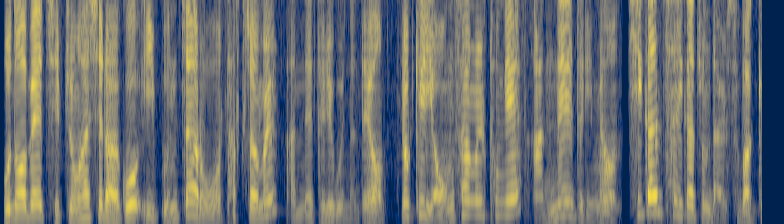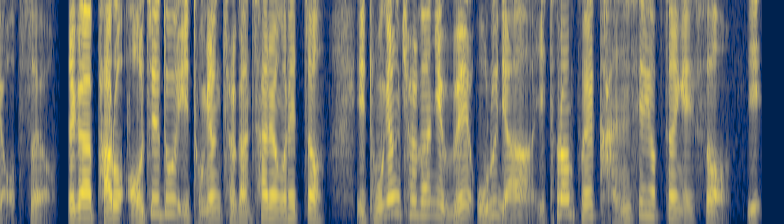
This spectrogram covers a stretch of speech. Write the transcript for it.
본업에 집중하시라고 이 문자로 타점을 안내 드리고 있는데요. 이렇게 영상을 통해 안내해 드리면 시간 차이가 좀 날 수밖에 없어요. 제가 바로 어제도 이 동양철간 촬영을 했죠. 이 동양철간이 왜 오르냐? 이 트럼프의 간세 협상에 있어 이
